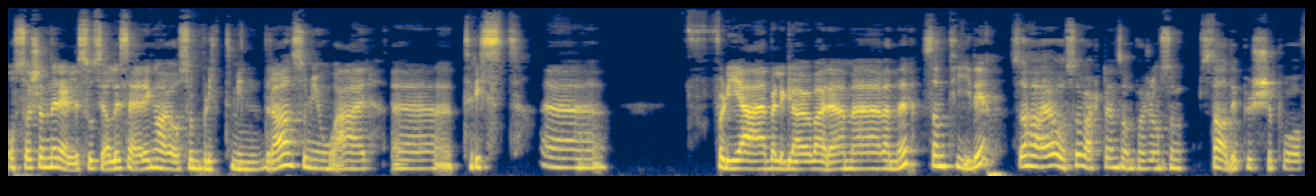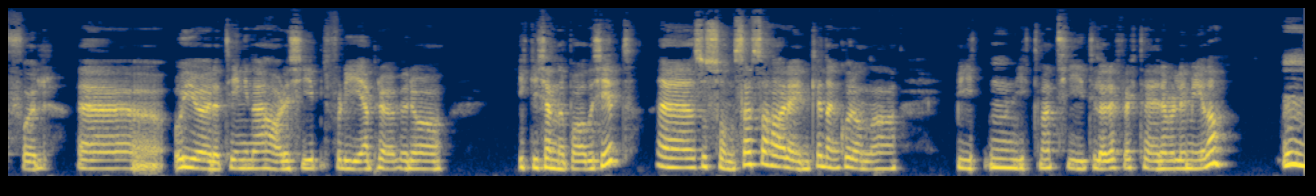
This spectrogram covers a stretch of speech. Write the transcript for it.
også generell sosialisering har jo også blitt mindre som jo er eh, trist. Eh, fordi jeg er veldig glad i å være med venner. Samtidig så har jeg også vært en sånn person som stadig pusher på for eh, å gjøre ting når jeg har det kjipt, fordi jeg prøver å ikke kjenne på det kjipt. Eh, så sånn sett så har egentlig den koronabiten gitt meg tid til å reflektere veldig mye, da. Mm.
